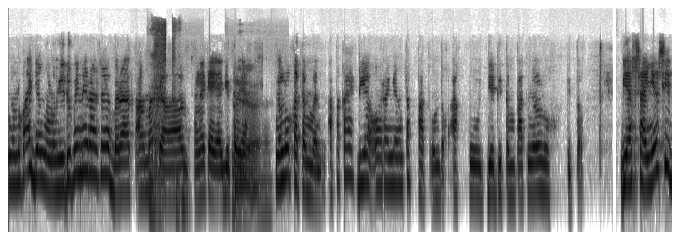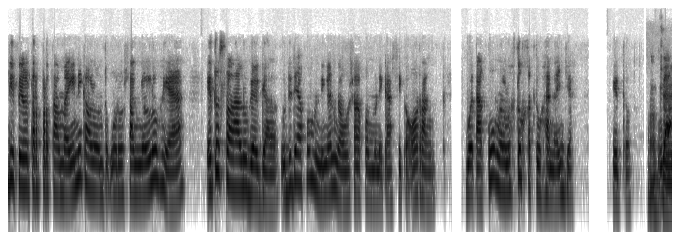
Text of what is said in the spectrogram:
Ngeluh aja ngeluh hidup ini rasanya berat amat ya misalnya kayak gitu ya. Iya. ngeluh ke teman apakah dia orang yang tepat untuk aku jadi tempat ngeluh gitu? Biasanya sih di filter pertama ini kalau untuk urusan ngeluh ya itu selalu gagal. Udah deh aku mendingan nggak usah komunikasi ke orang buat aku ngeluh tuh ke Tuhan aja gitu. Oke. nggak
